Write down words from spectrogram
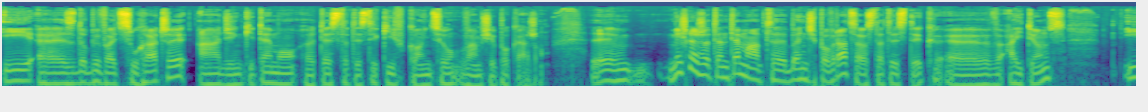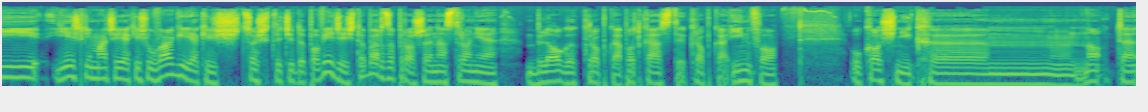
i e, zdobywać słuchaczy, a dzięki temu e, te statystyki w końcu Wam się pokażą. Myślę, że ten temat będzie powracał statystyk w iTunes. I jeśli macie jakieś uwagi, jakieś coś chcecie dopowiedzieć, to bardzo proszę na stronie blog.podcasty.info ukośnik, no ta,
